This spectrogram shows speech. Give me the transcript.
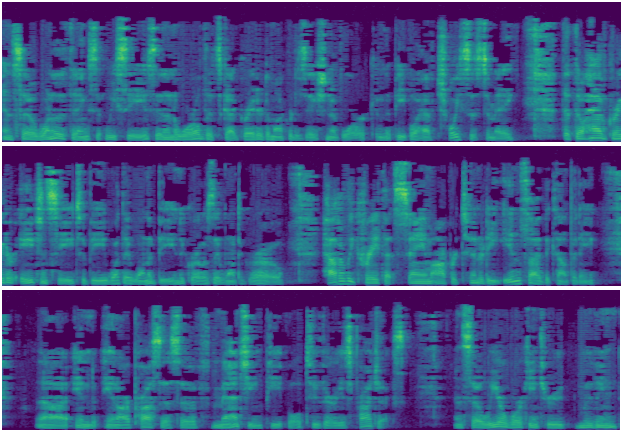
And so one of the things that we see is that in a world that's got greater democratization of work and that people have choices to make, that they'll have greater agency to be what they want to be and to grow as they want to grow. How do we create that same opportunity inside the company uh, in in our process of matching people to various projects? And so we are working through moving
